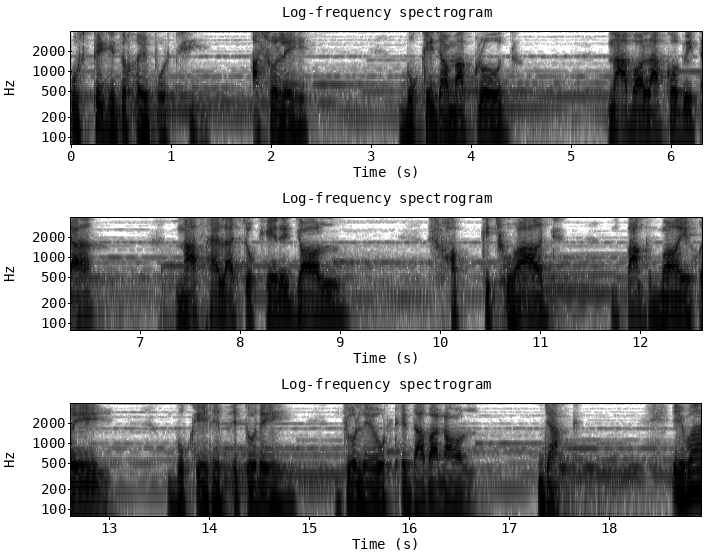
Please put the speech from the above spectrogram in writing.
উত্তেজিত হয়ে পড়ছি। আসলে বুকে জমা ক্রোধ, না বলা কবিতা, না ফেলা চোখের জল সব কিছু আজ বাগময় হয়ে বুকের ভেতরে জ্বলে ওঠে দাবানল। যাক, এবার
